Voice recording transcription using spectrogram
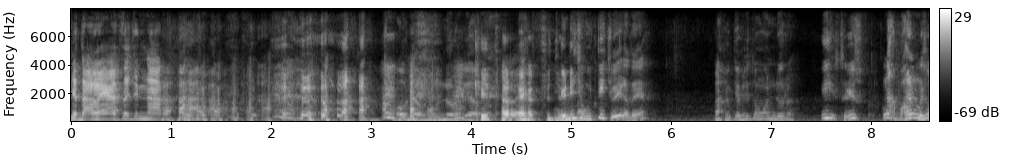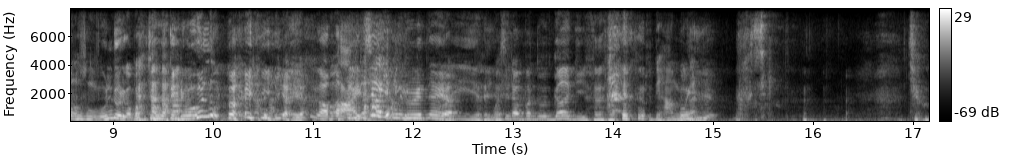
Kita rehat sejenak. Oh, udah mundur dia. Kita rehat Enggak dia cuti cuy katanya. Cuti habis itu mundur. Ih, serius? Ngapain bisa langsung mundur? Ngapain cuti dulu? iya, iya. Ngapain sih? yang duitnya ya? Oh, iya, iya. Masih dapat duit gaji. Cuti hamil kan? iya. Cu-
